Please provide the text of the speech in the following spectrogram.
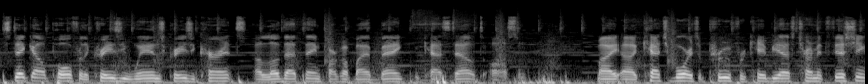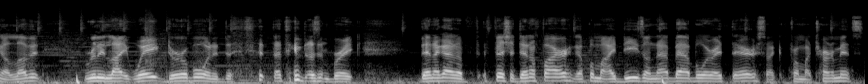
Stakeout pole for the crazy winds, crazy currents. I love that thing. Park up by a bank and cast out. It's awesome. My uh, catch board, it's approved for KBF tournament fishing. I love it. Really lightweight, durable, and it, that thing doesn't break. Then I got a fish identifier. I got to put my IDs on that bad boy right there so I can, from my tournaments,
